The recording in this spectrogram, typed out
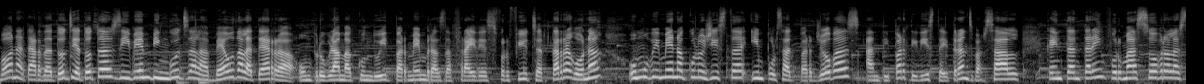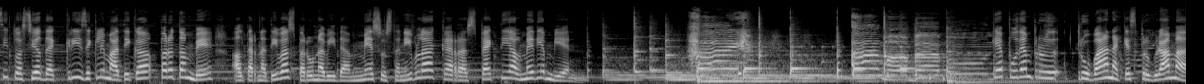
Bona tarda a tots i a totes i benvinguts a La Veu de la Terra, un programa conduït per membres de Fridays for Future Tarragona, un moviment ecologista impulsat per joves, antipartidista i transversal, que intentarà informar sobre la situació de crisi climàtica, però també alternatives per una vida més sostenible que respecti el medi ambient. Hi. Podem trobar en aquest programa?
